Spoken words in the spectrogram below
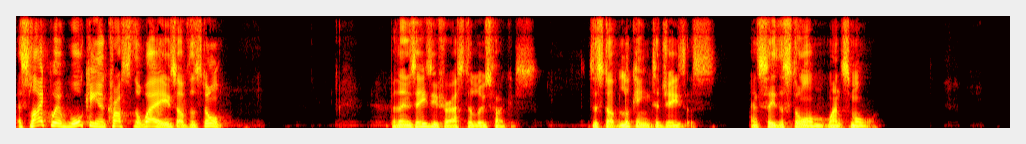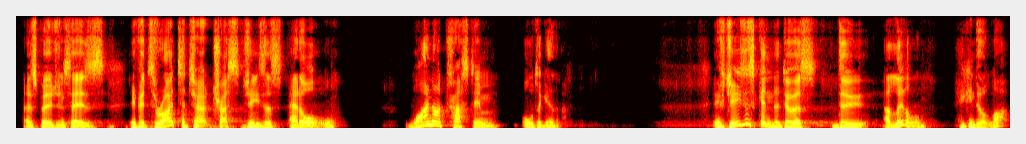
It's like we're walking across the waves of the storm. But then it's easy for us to lose focus, to stop looking to Jesus and see the storm once more. As Spurgeon says, if it's right to tr- trust Jesus at all, why not trust him altogether? If Jesus can do us do a little, he can do a lot.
